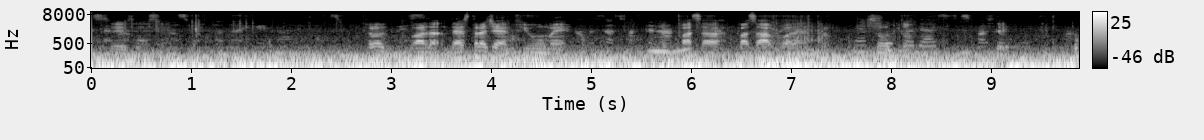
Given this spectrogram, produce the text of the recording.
Sì, sì, sì. che però questa- guarda a destra c'è il fiume. No, passa, passa acqua dentro sotto adesso. Asfalto Sì. tutto qua.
